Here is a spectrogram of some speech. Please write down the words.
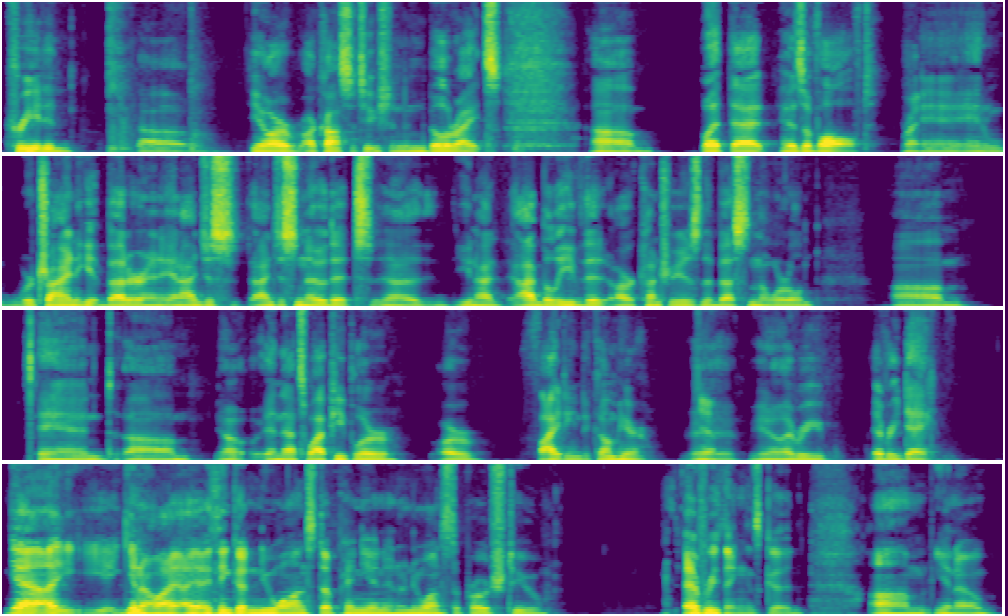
created. Uh, you know our, our Constitution and the Bill of Rights, um, but that has evolved, right? And, and we're trying to get better. And, and I just I just know that uh, you know I, I, believe that our country is the best in the world, um, and um, you know and that's why people are are fighting to come here. Uh, yeah. Uh, you know every every day. Yeah, I you know I I think a nuanced opinion and a nuanced approach to everything is good. Um, you know,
